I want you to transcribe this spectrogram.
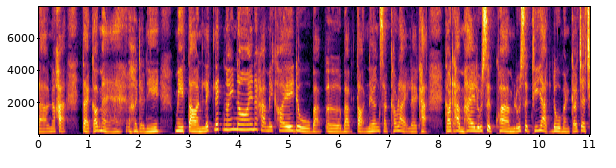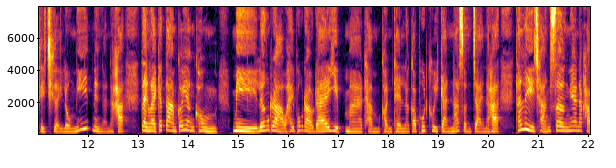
แล้วนะคะ แต่ก็แหมเดี๋ยวนี้มีตอนเล็กๆ น้อยๆนะคะ ไม่ค่อยดูแบบเออแบบต่อเนื่องสักเท่าไหร่เลยค่ะ ก็ทำให้รู้สึกความรู้สึกที่อยากดูมันก็จะเฉยๆลงนิดหนึ่งนะคะ แต่อย่างไรก็ตามก็ยังคงมีเรื่องราวให้พวกเราได้หยิบมาทำคอนเทนต์แล้วก็พูดคุยกันน่าสนใจนะคะทลีช้างเซิงเนี่ยนะคะ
